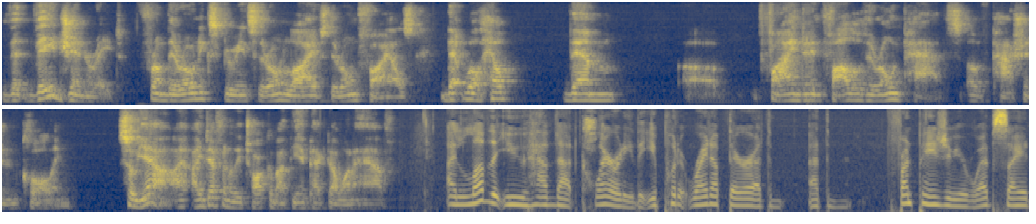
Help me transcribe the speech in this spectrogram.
that they generate from their own experience, their own lives, their own files that will help them uh, find and follow their own paths of passion and calling. So, yeah, I, I definitely talk about the impact I want to have. I love that you have that clarity, that you put it right up there at the at the front page of your website.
